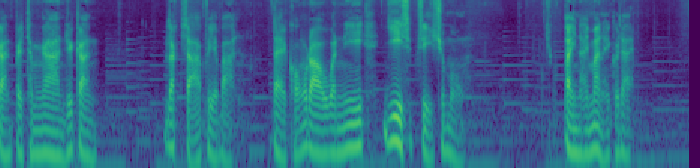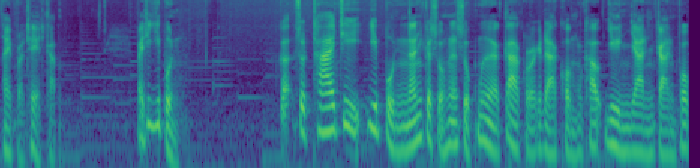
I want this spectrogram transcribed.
การไปทำงานหรือการรักษาพยาบาล แต่ของเราวันนี้ 24 ชั่วโมง ไปไหนมาไหนก็ได้ ในประเทศครับ ไปที่ญี่ปุ่น ก็สุดท้ายที่ญี่ปุ่นนั้นกระทรวงสาธารณสุขเมื่อ 9 กรกฎาคมเขายืนยันการพบ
